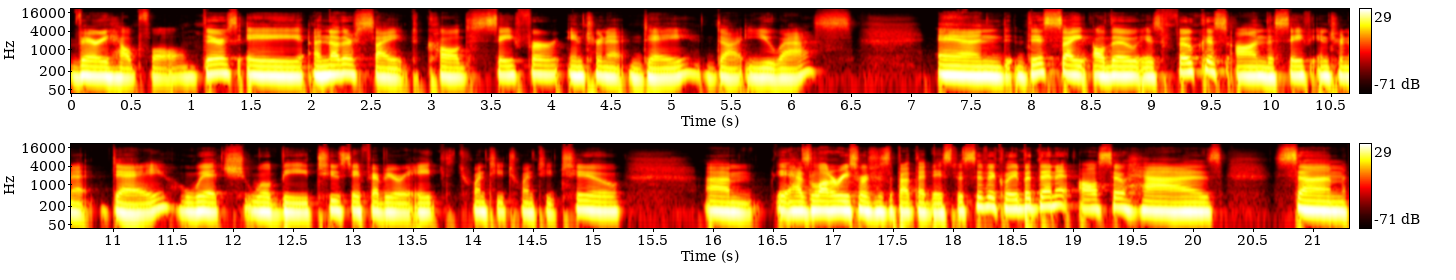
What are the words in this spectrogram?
very helpful. There's a another site called saferinternetday.us and this site, although is focused on the Safe Internet Day, which will be Tuesday, February 8th, 2022, um, it has a lot of resources about that day specifically, but then it also has some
